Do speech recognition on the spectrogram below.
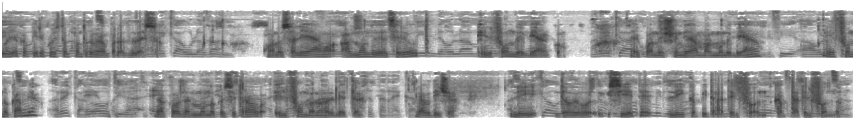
Voglio capire questo punto che abbiamo parlato adesso. Quando saliamo al mondo del Seriot, il fondo è bianco. E quando scendiamo al mondo bianco, il fondo cambia? Da cosa il mondo che si trova? Il fondo non è lettera. Rav dice lì dove siete, lì capitate il, fondo, capitate il fondo.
